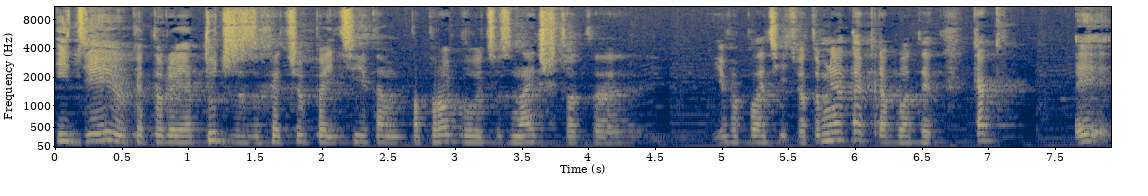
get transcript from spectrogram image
идею, которую я тут же захочу пойти там попробовать узнать что-то и воплотить. Вот у меня так работает. Как э,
